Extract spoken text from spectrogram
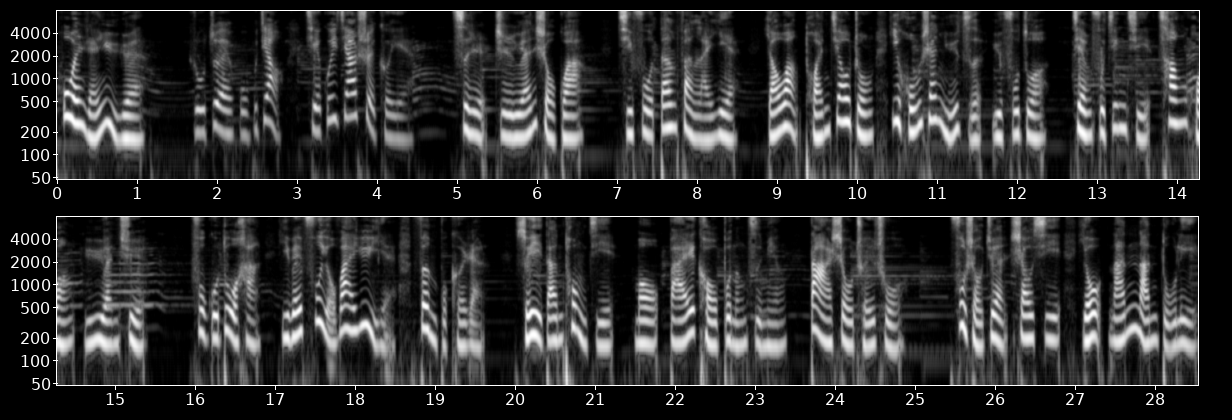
忽闻人语曰：“汝醉，吾不教，且归家睡可也。”次日，只缘守瓜，其父单饭来夜，遥望团椒中一红衫女子与夫坐。见父惊起，仓皇于园去。父故妒汗，以为夫有外遇也，愤不可忍，遂以丹痛击。某百口不能自明，大受垂楚。父手卷稍息，犹喃喃独立。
